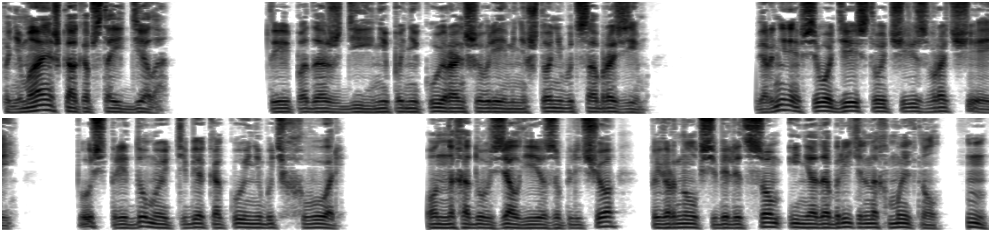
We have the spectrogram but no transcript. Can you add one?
Понимаешь, как обстоит дело? Ты подожди, не паникуй раньше времени, что-нибудь сообразим. Вернее всего, действовать через врачей. Пусть придумают тебе какую-нибудь хворь. Он на ходу взял ее за плечо, повернул к себе лицом и неодобрительно хмыкнул. «Хм,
